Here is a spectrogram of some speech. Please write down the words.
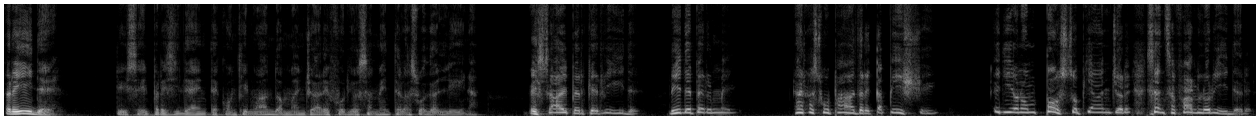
Ride, disse il presidente continuando a mangiare furiosamente la sua gallina. E sai perché ride? Ride per me. Era suo padre, capisci? Ed io non posso piangere senza farlo ridere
